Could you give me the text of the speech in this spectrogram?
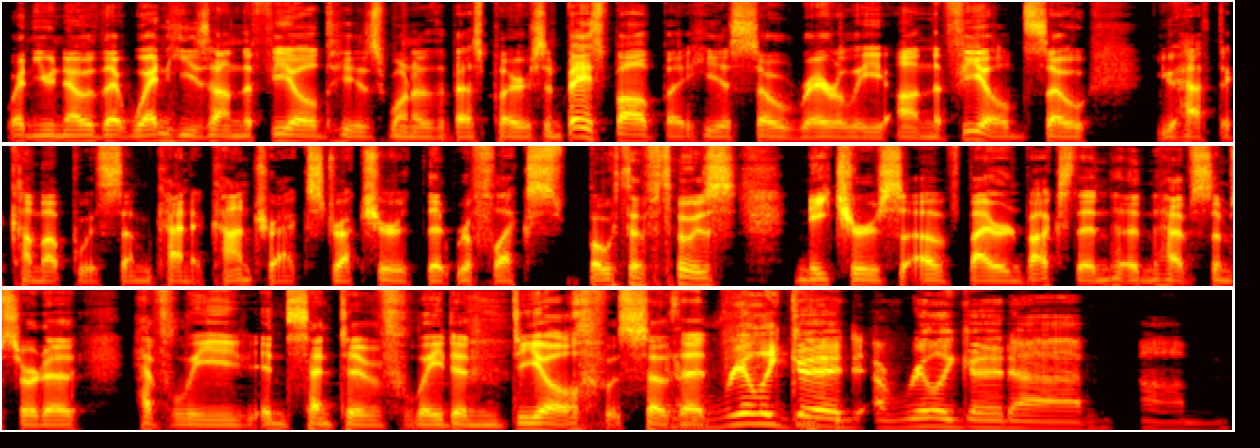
when you know that when he's on the field, he is one of the best players in baseball, but he is so rarely on the field. So you have to come up with some kind of contract structure that reflects both of those natures of Byron Buxton and have some sort of heavily incentive laden deal so that really good, a really good, uh, um,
